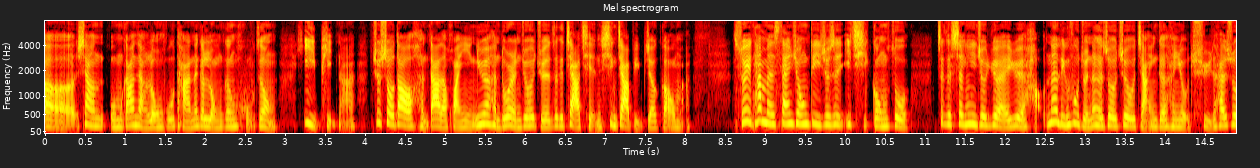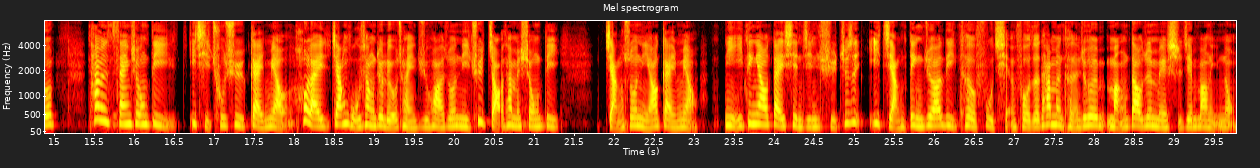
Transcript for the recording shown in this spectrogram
呃，像我们刚刚讲龙虎塔那个龙跟虎这种艺品啊，就受到很大的欢迎，因为很多人就会觉得这个价钱性价比比较高嘛，所以他们三兄弟就是一起工作，这个生意就越来越好。那林富准那个时候就讲一个很有趣的，他说他们三兄弟一起出去盖庙，后来江湖上就流传一句话说，你去找他们兄弟讲说你要盖庙。你一定要带现金去，就是一讲定就要立刻付钱，否则他们可能就会忙到就没时间帮你弄。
